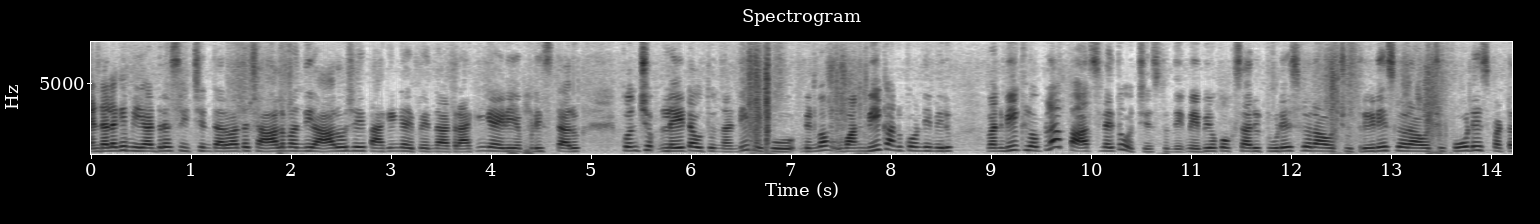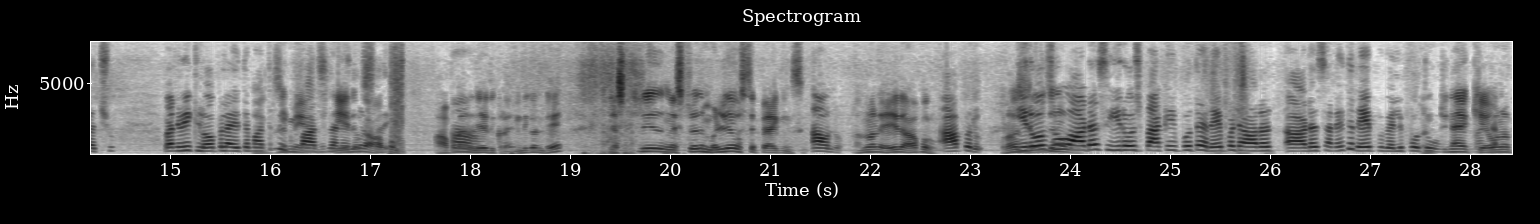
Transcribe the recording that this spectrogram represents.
అండ్ అలాగే మీ అడ్రస్ ఇచ్చిన తర్వాత చాలా మంది ఆ రోజే ప్యాకింగ్ అయిపోయింది. ఆ ట్రాకింగ్ ఐడి ఎప్పుడు ఇస్తారు? కొంచెం లేట్ అవుతుందండి. మీకు మినిమం వన్ వీక్ అనుకోండి మీరు. వన్ వీక్ లోపల పార్సల్ అయితే వచ్చేస్తుంది. మేబీ ఒక్కొక్కసారి టూ డేస్లో రావచ్చు త్రీ డేస్లో రావచ్చు ఫోర్ డేస్ పట్టచ్చు. వన్ వీక్ లోపల అయితే మాత్రం మీకు పార్సల్ అనేది వస్తుంది. ఆపడం లేదు ఇక్కడ. ఎందుకంటే నెక్స్ట్ నెక్స్ట్ రోజు మళ్ళీ వస్తాయి ప్యాకింగ్స్. అవును. అందువల్ల ఏది ఆపరు. ఆపరు. ఈ రోజు ఆర్డర్స్ ఈ రోజు ప్యాక్ అయిపోతే రేపటి ఆర్డర్ ఆర్డర్స్ అనేది రేపు వెళ్ళిపోతూ ఉంటాయి కేవలం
